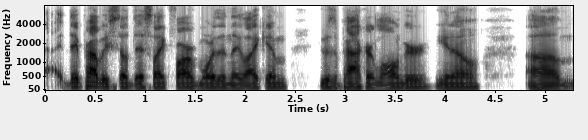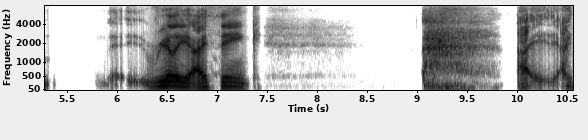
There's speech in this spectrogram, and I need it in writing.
uh, they probably still dislike Favre more than they like him. He was a Packer longer, you know. Um, eh, really, I think I, I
